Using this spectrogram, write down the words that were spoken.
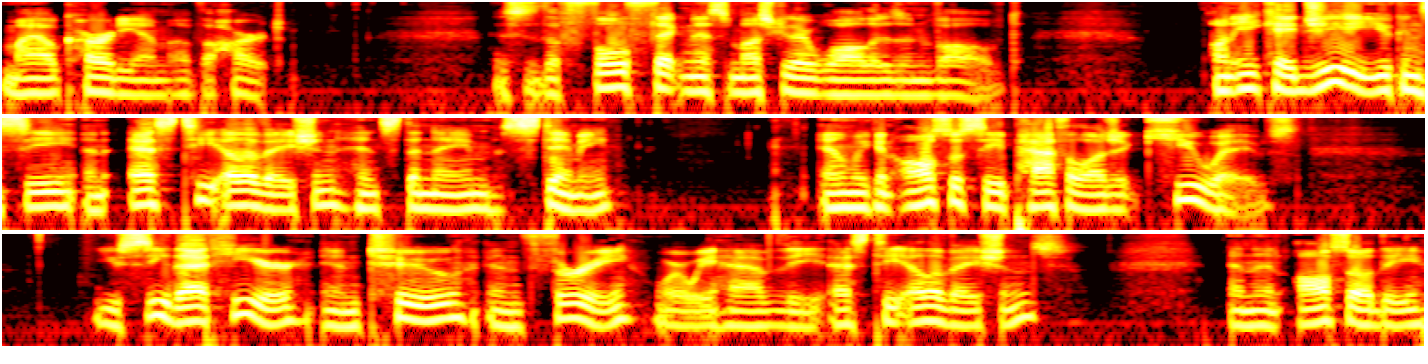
myocardium of the heart. This is the full thickness muscular wall that is involved. On EKG, you can see an ST elevation, hence the name STEMI, and we can also see pathologic Q waves. You see that here in 2 and 3, where we have the ST elevations, and then also the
